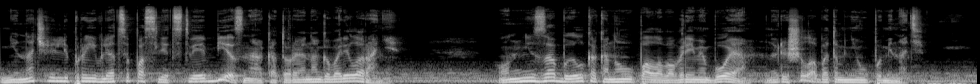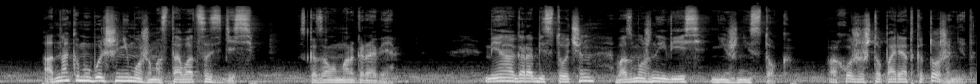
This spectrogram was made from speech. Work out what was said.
не начали ли проявляться последствия бездны, о которой она говорила ранее. Он не забыл, как она упала во время боя, но решил об этом не упоминать. «Однако мы больше не можем оставаться здесь», — сказала Маргравия. «Миагар обесточен, возможно, и весь Нижний Сток. Похоже, что порядка тоже нет.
